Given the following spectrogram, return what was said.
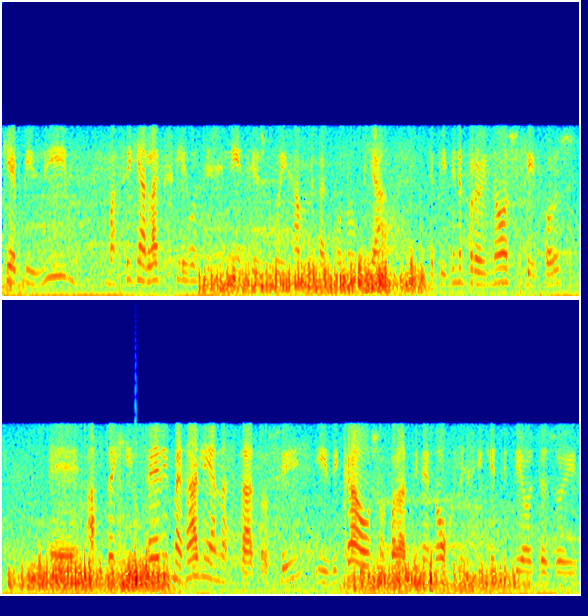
και επειδή μας έχει αλλάξει λίγο τις συνήθειες που είχαμε με τα κουνούπια, επειδή είναι πρωινός τύπος, ε, αυτό έχει φέρει μεγάλη αναστάτωση, ειδικά όσο αφορά την ενόχληση και την ποιότητα ζωής.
